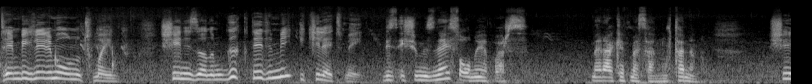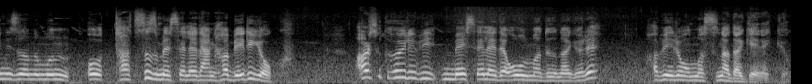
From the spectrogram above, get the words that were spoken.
tembihlerimi unutmayın. Şeniz Hanım gık dedi mi ikiletmeyin. Biz işimiz neyse onu yaparız. Merak etme sen Nurten Hanım. Şeniz Hanım'ın o tatsız meseleden haberi yok. Artık öyle bir mesele de olmadığına göre haberi olmasına da gerek yok.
